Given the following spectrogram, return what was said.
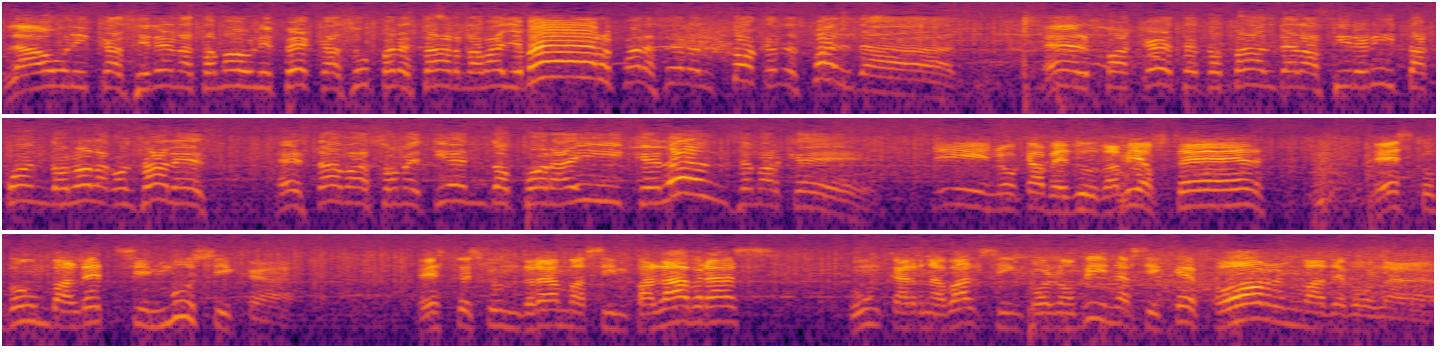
La única sirena Tamaulipeca Superstar la va a llevar para hacer el toque de espaldas. El paquete total de la sirenita cuando Lola González estaba sometiendo por ahí. Que lance, Marqués. Sí, no cabe duda. Vea usted, es como un ballet sin música. Esto es un drama sin palabras un carnaval sin colombinas y qué forma de volar.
